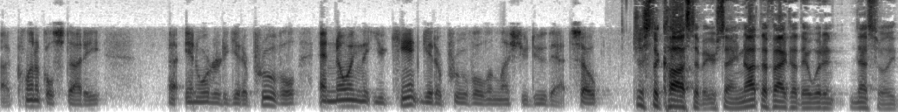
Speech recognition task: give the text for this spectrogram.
uh, clinical study uh, in order to get approval, and knowing that you can't get approval unless you do that. So, just the cost of it, you're saying, not the fact that they wouldn't necessarily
